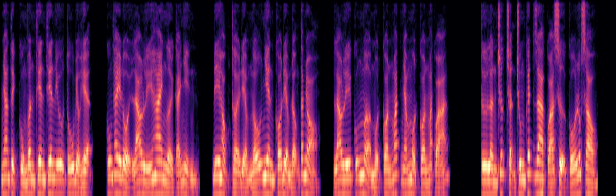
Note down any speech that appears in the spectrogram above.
Nhan tịch cùng Vân Thiên Thiên ưu tú biểu hiện, cũng thay đổi lao lý hai người cái nhìn, đi học thời điểm ngẫu nhiên có điểm động tác nhỏ, lao lý cũng mở một con mắt nhắm một con mắt quá. Từ lần trước trận chung kết ra quá sự cố lúc sau,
